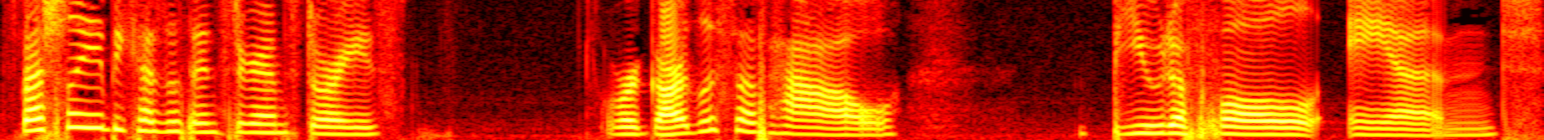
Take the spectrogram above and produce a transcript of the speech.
especially because with Instagram stories, regardless of how beautiful and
